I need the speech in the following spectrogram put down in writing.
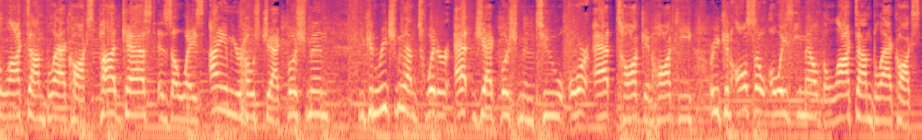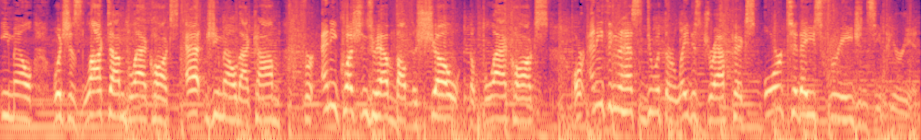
The Locked On Blackhawks podcast. As always, I am your host, Jack Bushman. You can reach me on Twitter at JackBushman2 or at Talkin' Hockey, or you can also always email the Locked On Blackhawks email, which is lockedonblackhawks at gmail.com for any questions you have about the show, the Blackhawks, or anything that has to do with their latest draft picks or today's free agency period.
